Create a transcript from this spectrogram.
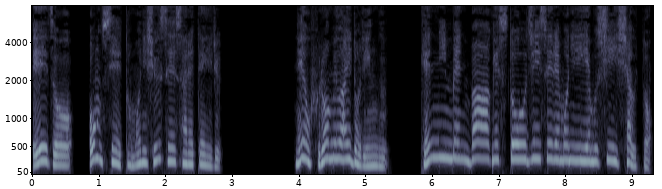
映像、音声ともに修正されている。ネオフロムアイドリング。兼任メンバーゲスト OG セレモニー MC シャウト。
